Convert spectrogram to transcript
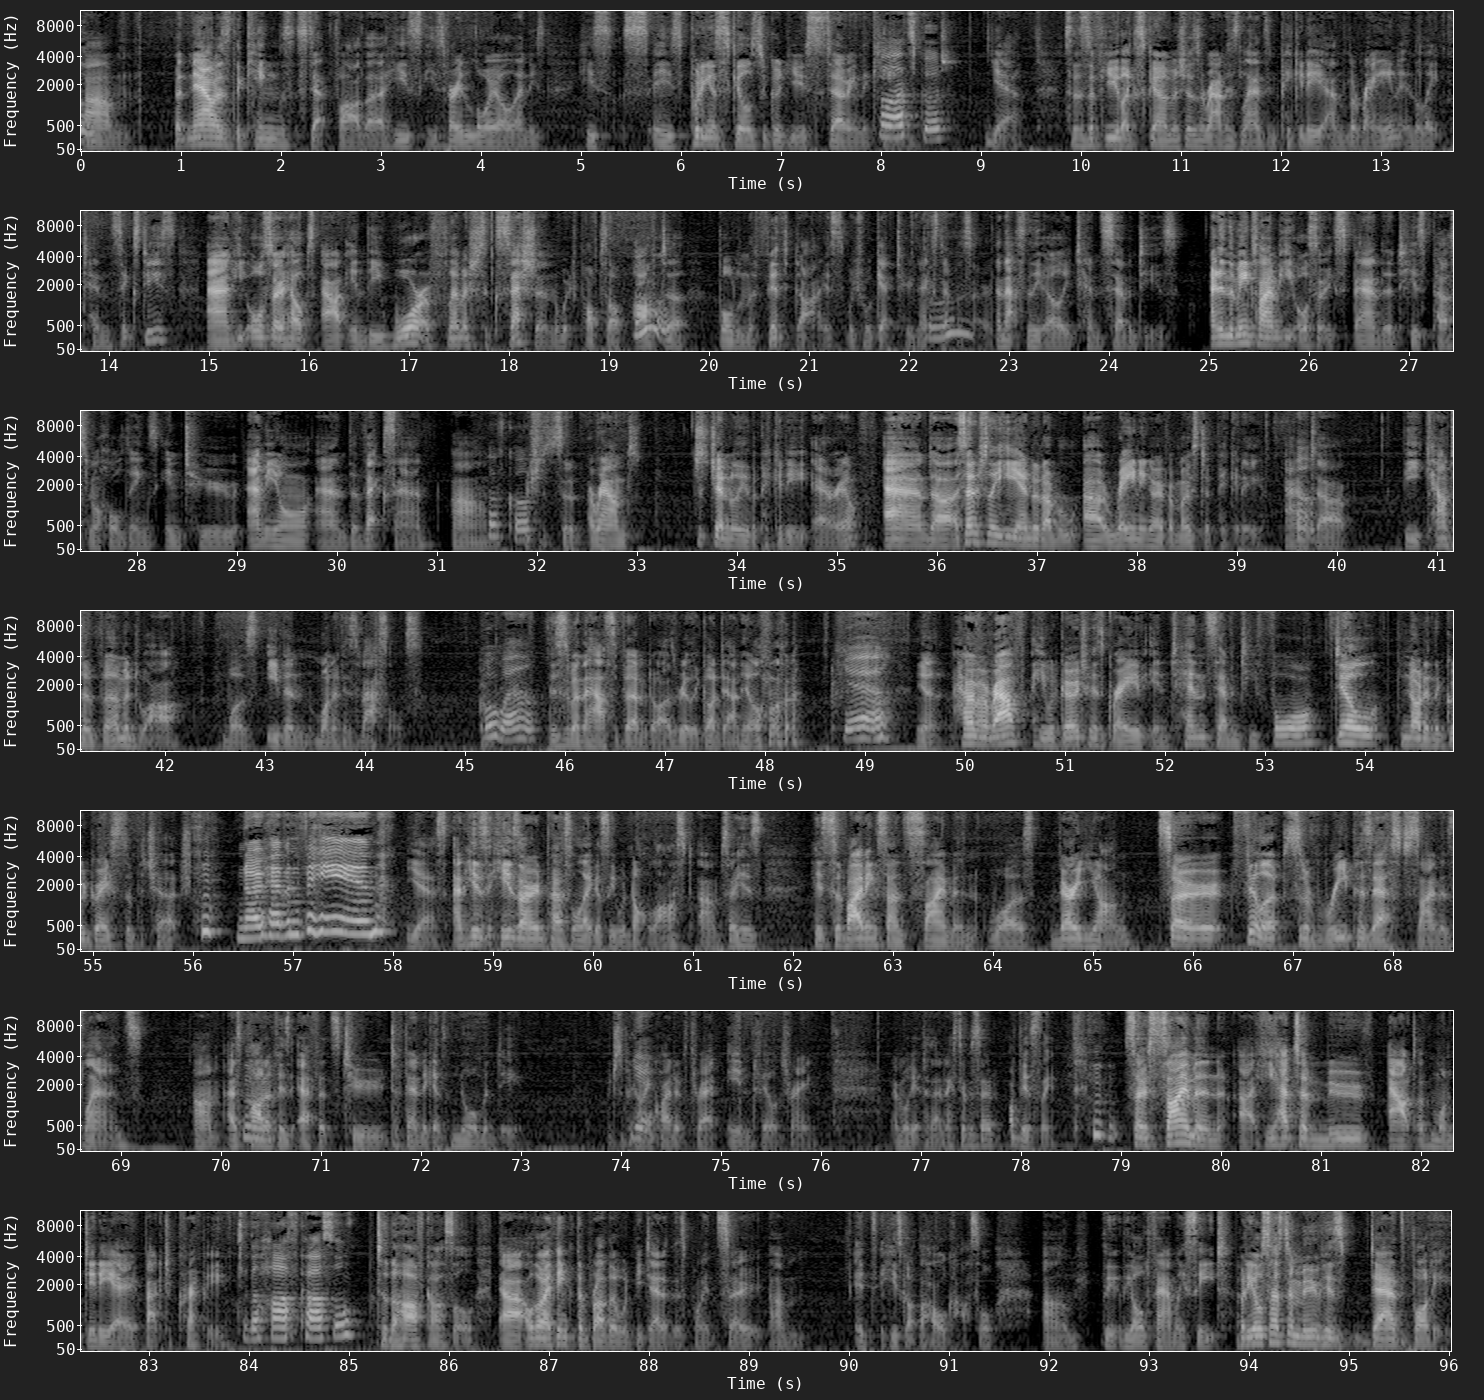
Um, but now, as the king's stepfather, he's he's very loyal and he's he's he's putting his skills to good use, serving the king. Oh, that's good. Yeah. So there's a few like skirmishes around his lands in Picardy and Lorraine in the late 1060s. And he also helps out in the War of Flemish Succession, which pops off after Baldwin V dies, which we'll get to next episode. And that's in the early 1070s. And in the meantime, he also expanded his personal holdings into Amiens and the Vexin, um, Of course. which is sort of around just generally the Picardy area. And uh, essentially, he ended up uh, reigning over most of Picardy. And uh, the Count of Vermandois was even one of his vassals. Oh wow. This is when the House of Vermandois has really gone downhill. Yeah. Yeah. However, Ralph, he would go to his grave in 1074, still not in the good graces of the church. No heaven for him. Yes, and his his own personal legacy would not last. Um, so his his surviving son Simon was very young. So Philip sort of repossessed Simon's lands um, as part of his efforts to defend against Normandy, which is becoming Yeah. quite a threat in Philip's reign. And we'll get to that next episode, obviously. so Simon, uh, he had to move out of Montdidier back to Crepy To the half castle. to the half castle. Uh, although I think the brother would be dead at this point, so um, it, he's got the whole castle, um, the the old family seat. But he also has to move his dad's body.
